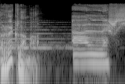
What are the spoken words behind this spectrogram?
Reklama. Ależ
